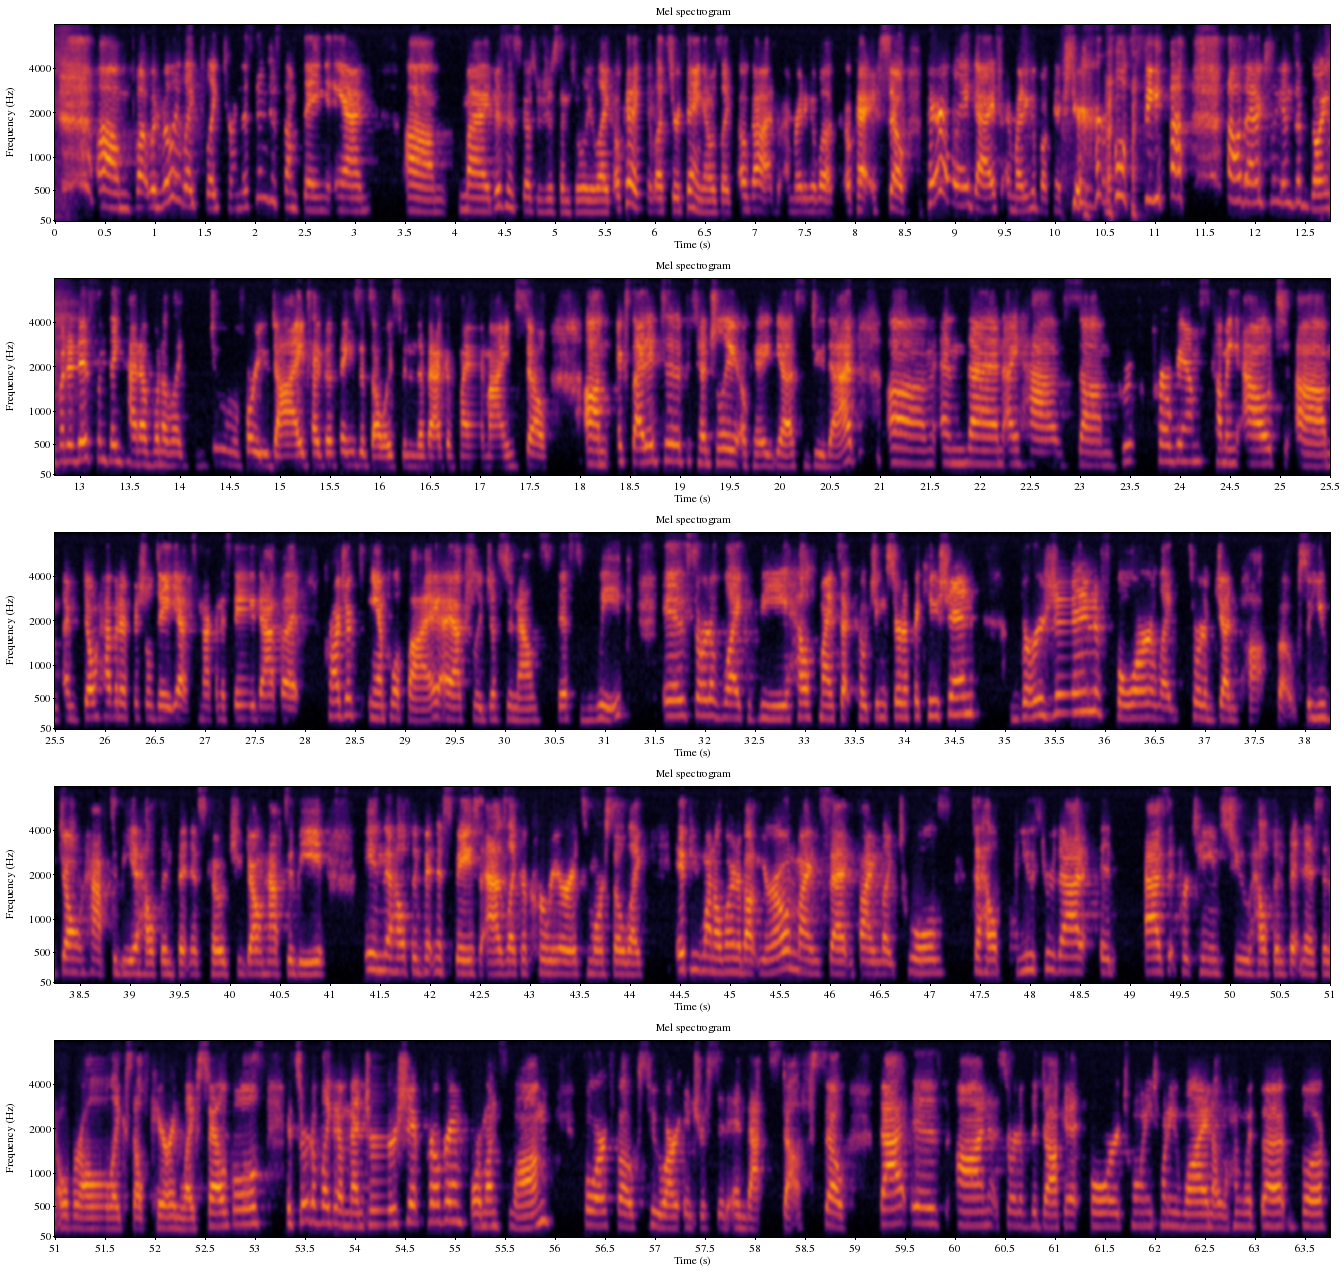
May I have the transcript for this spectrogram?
um, but would really like to like turn this into something and um, my business coach was just essentially like, okay, that's your thing. I was like, oh God, I'm writing a book. Okay. So apparently, guys, I'm writing a book next year. we'll see how, how, that actually ends up going. But it is something kind of want to like do before you die type of things. It's always been in the back of my mind. So um excited to potentially, okay, yes, do that. Um, and then I have some group programs coming out. Um, I don't have an official date yet, so I'm not going to say that, but Project Amplify, I actually just announced this week, is sort of like the health mindset coaching certification version for like sort of gen pop folks. So you don't have to be a health and fitness coach. You don't have to be in the health and fitness space as like a career. It's more so like if you want to learn about your own mindset and find like tools to help you through that, it as it pertains to health and fitness and overall like self-care and lifestyle goals. It's sort of like a mentorship program, 4 months long for folks who are interested in that stuff. So that is on sort of the docket for 2021 along with the book.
